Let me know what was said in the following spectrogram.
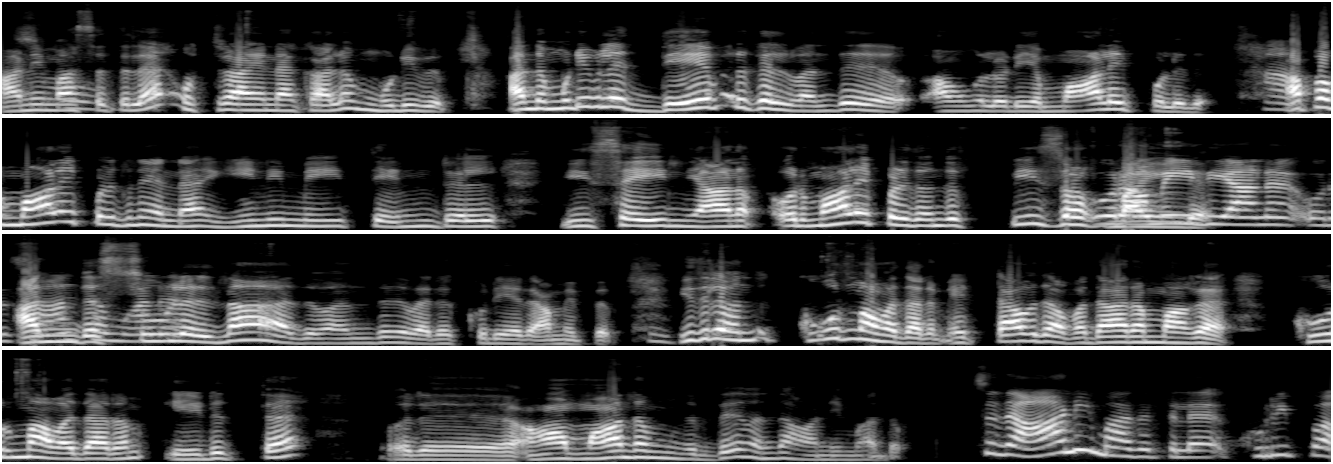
ஆனி. மாசத்துல உத்தராயண காலம் முடிவு அந்த முடிவுல தேவர்கள் வந்து அவங்களுடைய மாலை பொழுது. அப்ப மாலை பொழுதுன்னா என்ன இனிமை தென்றல் இசை ஞானம் ஒரு மாலை பொழுது வந்து பீஸ் ஆஃப் மைண்ட் அந்த சூழல் தான் அது வந்து வரக்கூடிய அமைப்பு. இதுல வந்து கூர்ம அவதாரம் எட்டாவது அவதாரமாக கூர்ம அவதாரம் எடுத்த ஒரு ஆ- மாதம்ங்கிறது வந்து ஆனி மாதம் So, இந்த ஆனி மாதத்துல குறிப்பா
